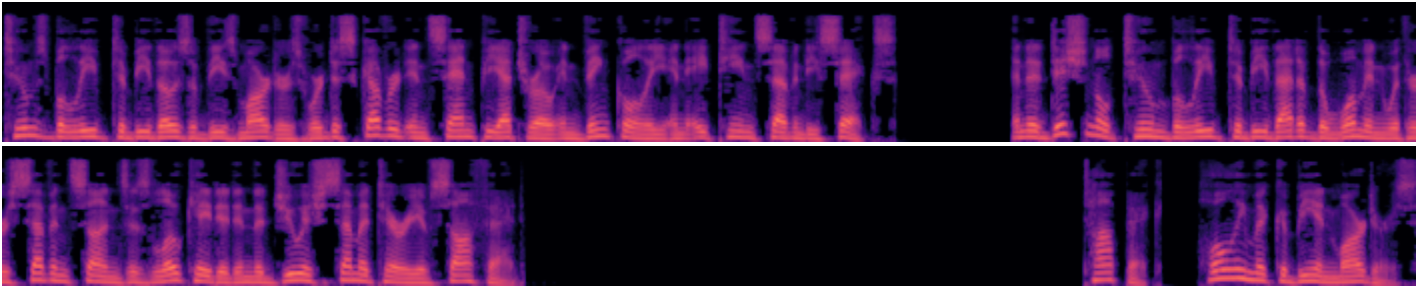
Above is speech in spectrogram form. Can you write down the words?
tombs believed to be those of these martyrs were discovered in San Pietro in Vincoli in 1876. An additional tomb believed to be that of the woman with her seven sons is located in the Jewish cemetery of Safed. Holy Maccabean martyrs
